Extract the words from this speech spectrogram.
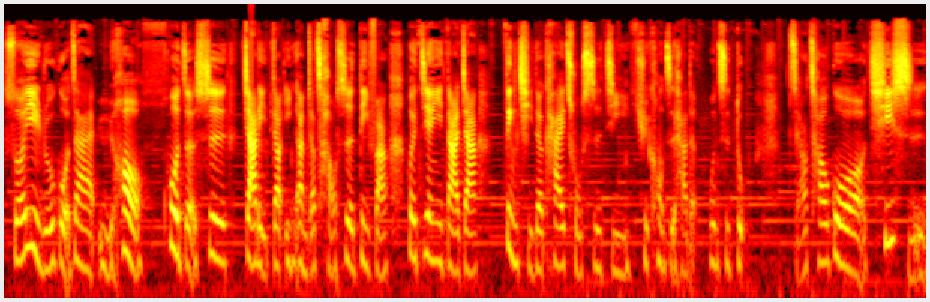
所以如果在雨后或者是家里比较阴暗、比较潮湿的地方，会建议大家。定期的开除湿机去控制它的温湿度，只要超过七十，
